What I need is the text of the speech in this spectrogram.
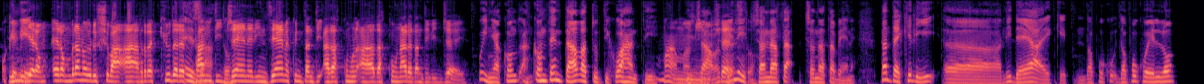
Ok, quindi era un, era un brano che riusciva a racchiudere Esatto. tanti generi insieme quindi tanti- ad, accomu- ad accomunare tanti DJ. quindi accon- accontentava tutti quanti. Mamma mia, diciamo, certo. quindi ci è andata, andata bene. Tant'è che lì eh, l'idea è che dopo, dopo quello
